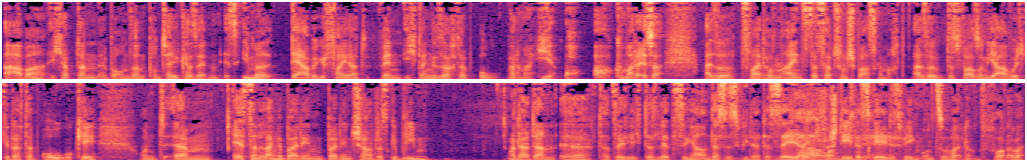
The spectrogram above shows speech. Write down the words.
Aber ich habe dann bei unseren Pontel-Kassetten ist immer derbe gefeiert, wenn ich dann gesagt habe, oh warte mal hier, oh oh guck mal da ist er. Also 2001, das hat schon Spaß gemacht. Also das war so ein Jahr, wo ich gedacht habe, oh okay. Und ähm, er ist dann lange bei den bei den Chargers geblieben und hat dann äh, tatsächlich das letzte Jahr, und das ist wieder dasselbe, ja, ich verstehe das Geld deswegen und so weiter und so fort, aber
